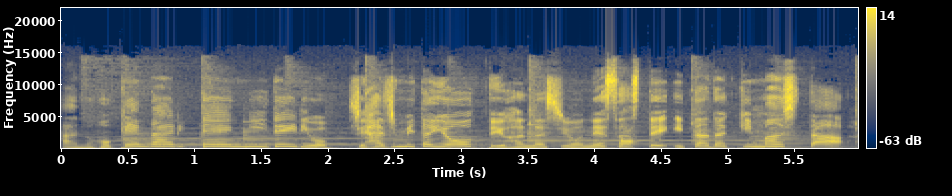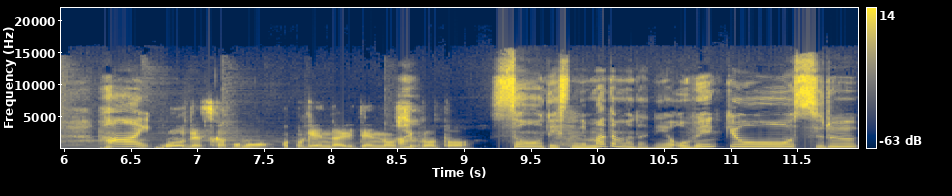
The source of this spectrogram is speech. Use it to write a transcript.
あの、保険代理店に出入りをし始めたよっていう話をね、させていただきました。はい。どうですかこの保険代理店のお仕事。そうですね。まだまだね、お勉強をする、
